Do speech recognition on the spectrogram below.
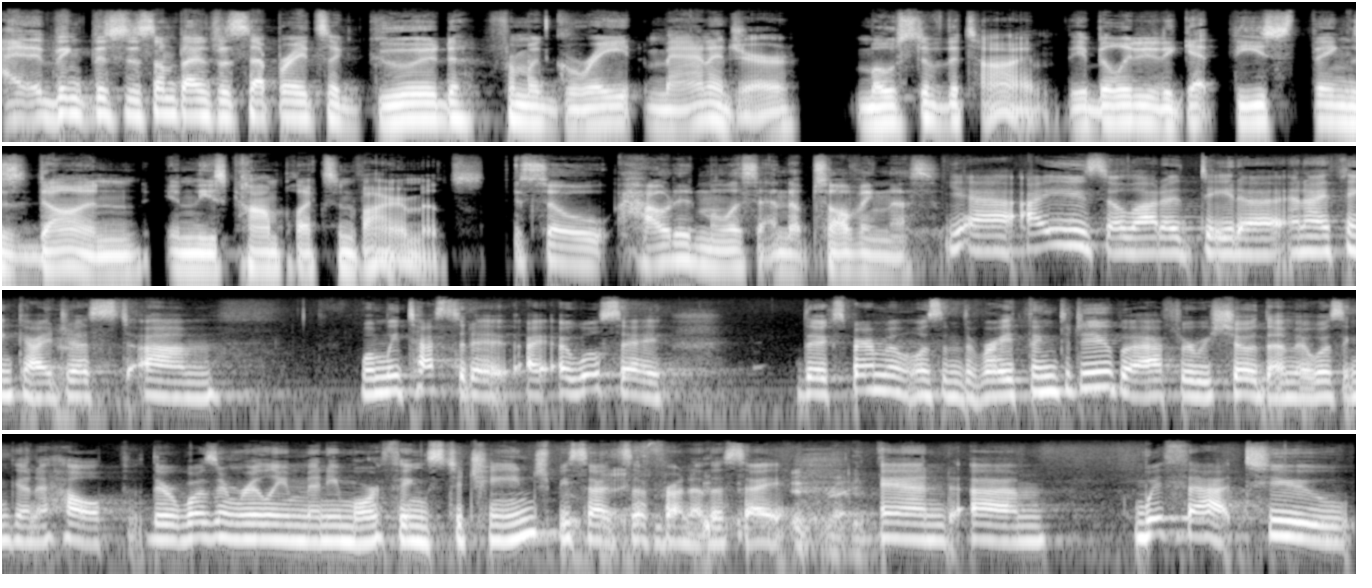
I think this is sometimes what separates a good from a great manager most of the time. The ability to get these things done in these complex environments. So, how did Melissa end up solving this? Yeah, I used a lot of data, and I think I just, um, when we tested it, I, I will say, the experiment wasn't the right thing to do, but after we showed them it wasn't going to help, there wasn't really many more things to change besides the front of the site. And um, with that, too,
